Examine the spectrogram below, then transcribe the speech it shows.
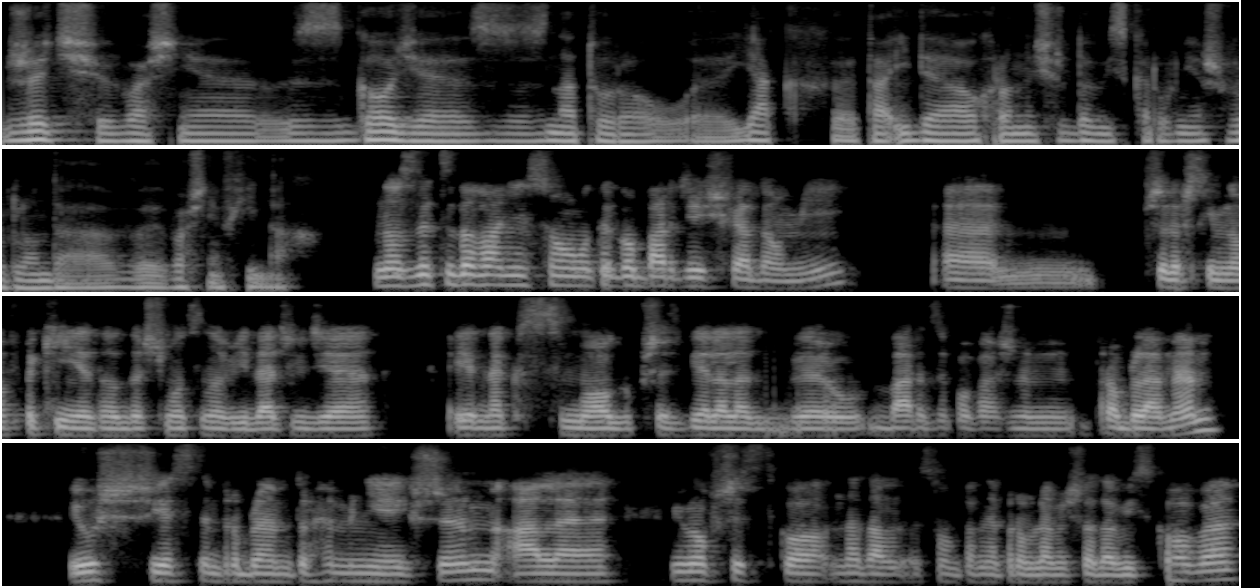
żyć właśnie w zgodzie z, z naturą. Jak ta idea ochrony środowiska również wygląda w, właśnie w Chinach? No zdecydowanie są tego bardziej świadomi. Przede wszystkim no, w Pekinie to dość mocno widać, gdzie jednak smog przez wiele lat był bardzo poważnym problemem. Już jest tym problemem trochę mniejszym, ale mimo wszystko nadal są pewne problemy środowiskowe.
